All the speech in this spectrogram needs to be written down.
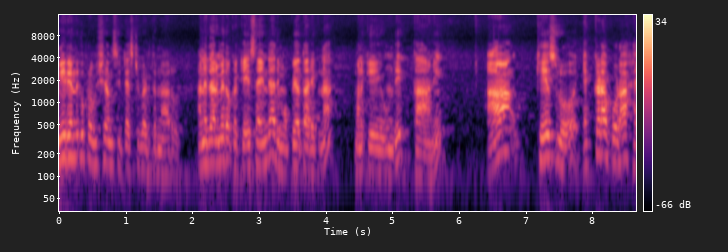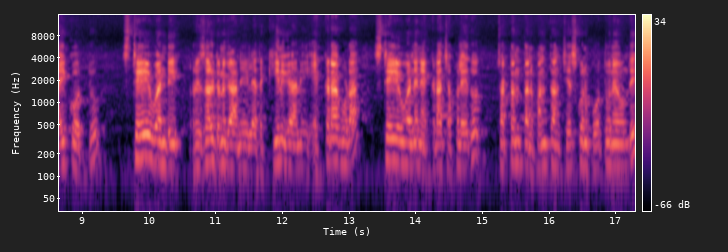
మీరు ఎందుకు ప్రొఫిషియన్సీ టెస్ట్ పెడుతున్నారు? అనే దాని మీద ఒక కేసు అయింది. అది ముప్పై తారీఖున మనకి ఉంది. కానీ ఆ కేసులో ఎక్కడా కూడా హైకోర్టు స్టే ఇవ్వండి. రిజల్ట్ను కానీ లేదా కీని కానీ ఎక్కడా కూడా స్టే ఇవ్వండి అని ఎక్కడా చెప్పలేదు. చట్టం తన పని తను చేసుకొని పోతూనే ఉంది.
